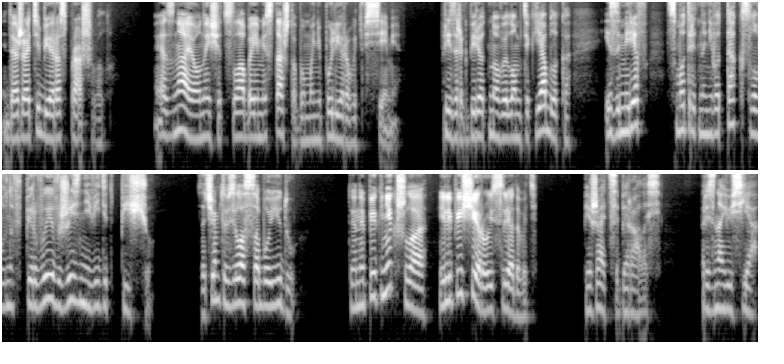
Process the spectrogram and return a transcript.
И даже о тебе расспрашивал. Я знаю, он ищет слабые места, чтобы манипулировать всеми. Призрак берет новый ломтик яблока и, замерев, смотрит на него так, словно впервые в жизни видит пищу. «Зачем ты взяла с собой еду?» Ты на пикник шла или пещеру исследовать? Бежать собиралась, признаюсь я.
